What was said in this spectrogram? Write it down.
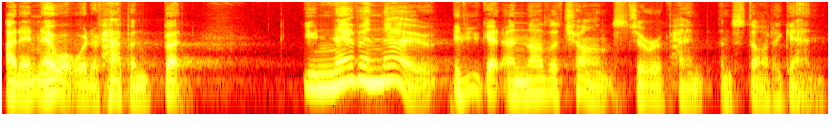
I don't know what would have happened, but you never know if you get another chance to repent and start again.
